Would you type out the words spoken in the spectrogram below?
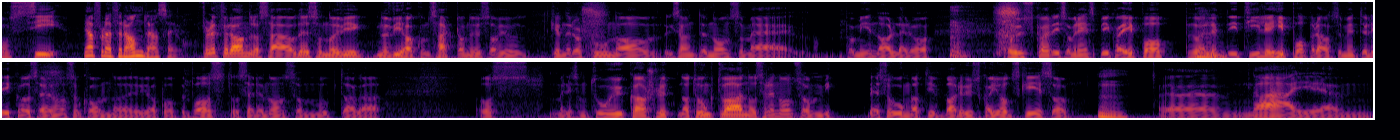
å si. Ja, for det forandrer seg jo. For det forandrer seg, og det er sånn når vi, når vi har konserter nå, så har vi jo generasjoner av ikke sant? Det er noen som er på min alder og, og husker liksom reinspika hiphop, eller de tidlige hiphoperne som begynte å like oss. Så er det noen som kom når vi var på Åpen post, og så er det noen som oppdaga oss med liksom to uker av slutten av Tungtvann, og så er det noen som er så unge at de bare husker Jodski, så eh, Nei Um.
